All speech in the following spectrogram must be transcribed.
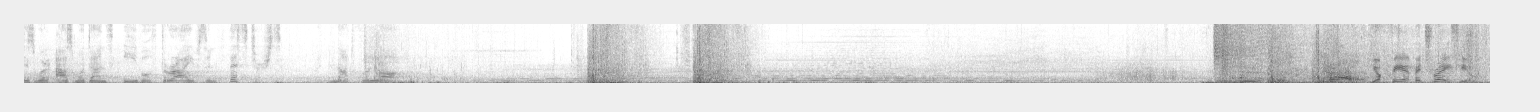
is where Azmodan's evil thrives and festers, but not for long. Your fear betrays you!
